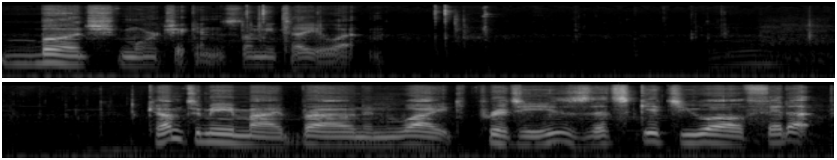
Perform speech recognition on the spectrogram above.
bunch more chickens, let me tell you what. Come to me, my brown and white pretties. Let's get you all fed up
